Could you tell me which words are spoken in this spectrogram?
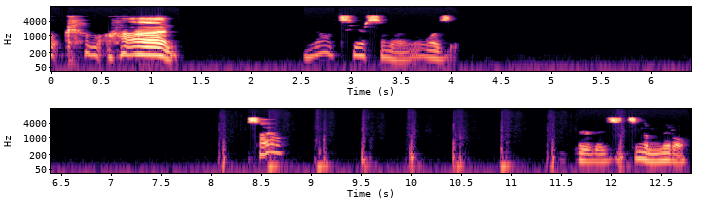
Oh, come on! Know it's here somewhere. Where was it? So? There it is. It's in the middle.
